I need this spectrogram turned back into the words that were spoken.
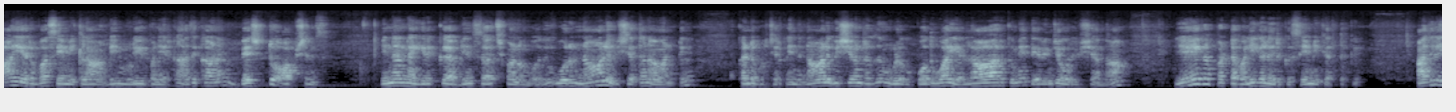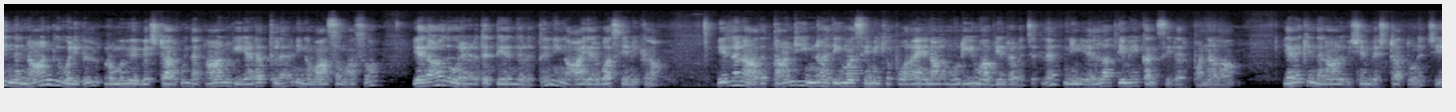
ஆயிரம் ரூபாய் சேமிக்கலாம் அப்படின்னு முடிவு பண்ணியிருக்கேன். அதுக்கான பெஸ்ட்டு ஆப்ஷன்ஸ் என்னென்ன இருக்குது அப்படின்னு சர்ச் பண்ணும்போது ஒரு நாலு விஷயத்த நான் வந்துட்டு கண்டுபிடிச்சிருக்கேன். இந்த நாலு விஷயன்றது உங்களுக்கு பொதுவாக எல்லாருக்குமே தெரிஞ்ச ஒரு விஷயந்தான் ஏகப்பட்ட வழிகள் இருக்குது சேமிக்கிறதுக்கு. அதில் இந்த நான்கு வழிகள் ரொம்பவே பெஸ்ட்டாக இருக்கும். இந்த நான்கு இடத்துல நீங்கள் மாதம் மாதம் ஏதாவது ஒரு இடத்த தேர்ந்தெடுத்து நீங்கள் ஆயிரம் ரூபாய் சேமிக்கலாம். இல்லை நான் அதை தாண்டி இன்னும் அதிகமாக சேமிக்க போகிறேன் என்னால் முடியும் அப்படின்ற பட்சத்தில் நீங்கள் எல்லாத்தையுமே கன்சிடர் பண்ணலாம். எனக்கு இந்த நாலு விஷயம் பெஸ்ட்டாக தோணுச்சு.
